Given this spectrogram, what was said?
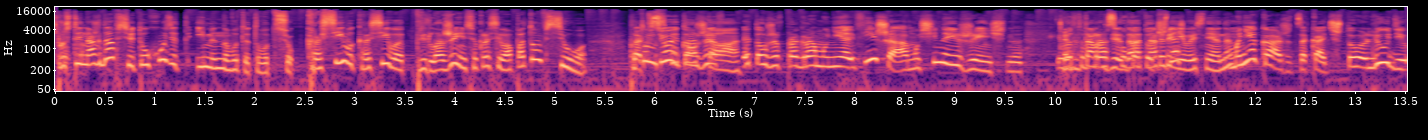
Просто как иногда все это уходит именно вот это вот все красиво, красивое предложение, все красиво, а потом все. Так, Потом все это уже, это уже в программу не афиша, а мужчина и женщина. И Это там, про где, да, отношения знаешь, выясняют, да? Мне кажется, Кать, что люди,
